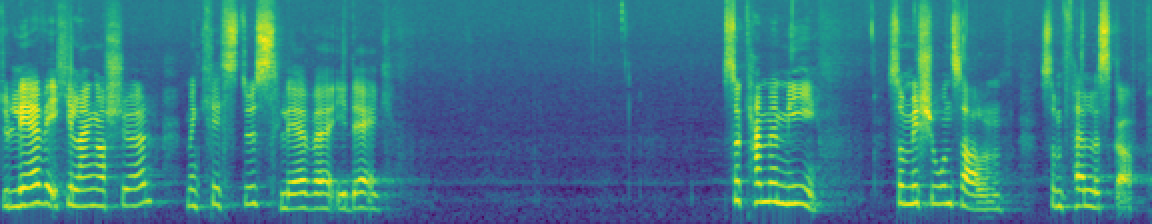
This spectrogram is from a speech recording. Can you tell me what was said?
Du lever ikke lenger sjøl, men Kristus lever i deg. Så hvem er vi som Misjonssalen, som fellesskap?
